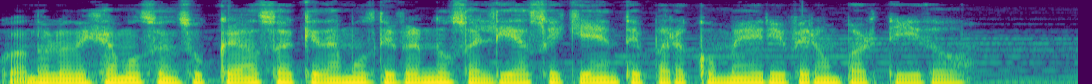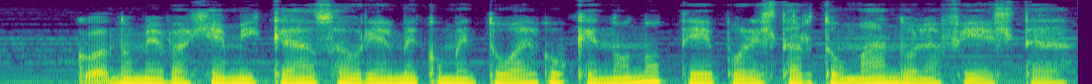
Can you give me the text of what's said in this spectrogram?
Cuando lo dejamos en su casa quedamos de vernos al día siguiente para comer y ver un partido. Cuando me bajé a mi casa, Uriel me comentó algo que no noté por estar tomando la fiesta.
